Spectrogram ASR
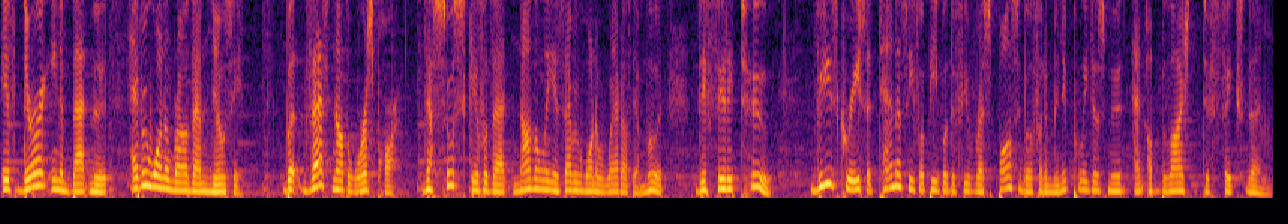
If they're in a bad mood, everyone around them knows it. But that's not the worst part. They're so skillful that not only is everyone aware of their mood, they feel it too. This creates a tendency for people to feel responsible for the manipulator's mood and obliged to fix them.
